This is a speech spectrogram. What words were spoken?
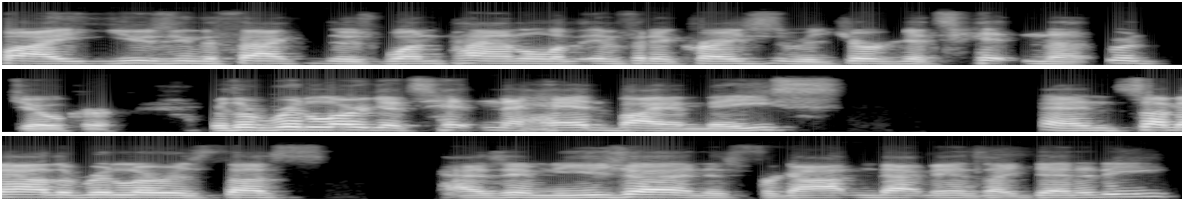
by using the fact that there's one panel of Infinite Crisis where Joker gets hit in the Joker, where the Riddler gets hit in the head by a mace, and somehow the Riddler is thus has amnesia and has forgotten Batman's identity.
